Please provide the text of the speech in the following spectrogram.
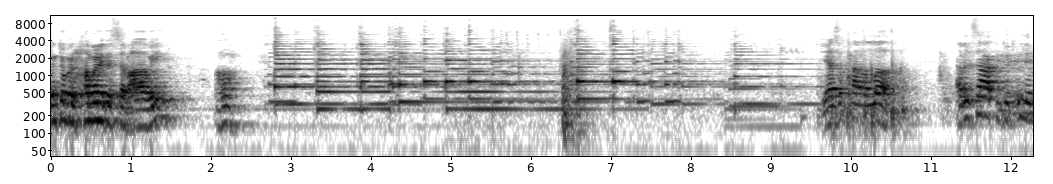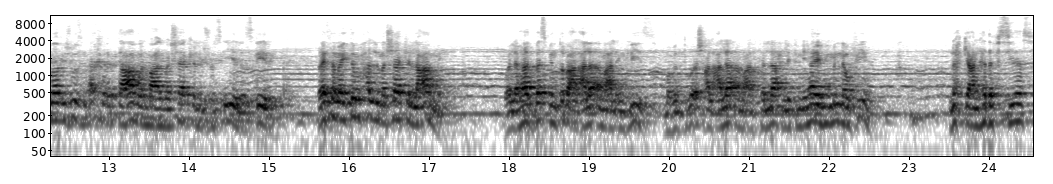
أنتم من حملة السبعاوي؟ آه يا سبحان الله قبل ساعة كنت تقول لي ما بيجوز نأخر التعامل مع المشاكل الجزئية الصغيرة. ريثما يتم حل المشاكل العامة. ولا هاد بس بينطبق على العلاقة مع الإنجليز ما بينطبقش على العلاقة مع الفلاح اللي في النهاية هو منا وفينا. نحكي عن الهدف السياسي.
